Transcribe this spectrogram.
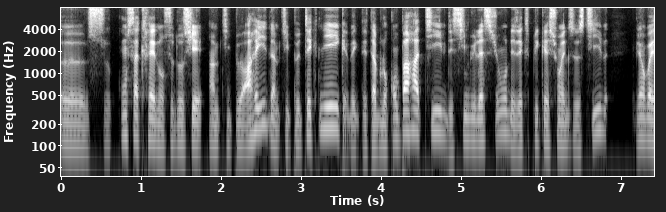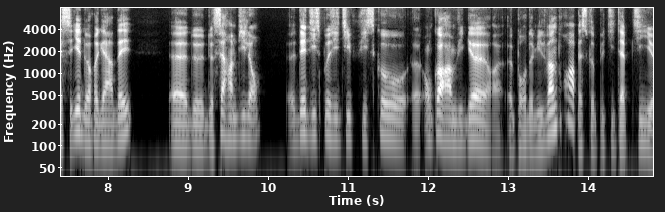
euh, se consacrer dans ce dossier un petit peu aride, un petit peu technique, avec des tableaux comparatifs, des simulations, des explications exhaustives, eh on va essayer de regarder, euh, de, faire un bilan euh, des dispositifs fiscaux encore en vigueur pour 2023, parce que petit à petit,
